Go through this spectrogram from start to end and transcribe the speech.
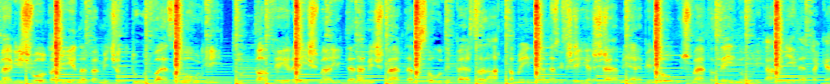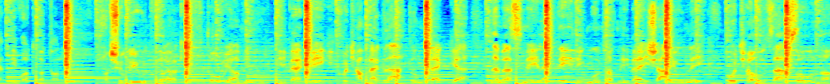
Meg is volt a hírneve, mi csak durva ez a Nóri Tudtam félre ismerik, de nem ismertem szólni. Persze láttam én, nem szükséges semmi epilógus Mert az én Nórikám életeket hivat katalógus a suli udvara kifutója, ami úgy tipek végig, hogyha meglátom reggel. Nem eszmélek délig, mondhatni be is ájulnék Hogyha hozzám szólna,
